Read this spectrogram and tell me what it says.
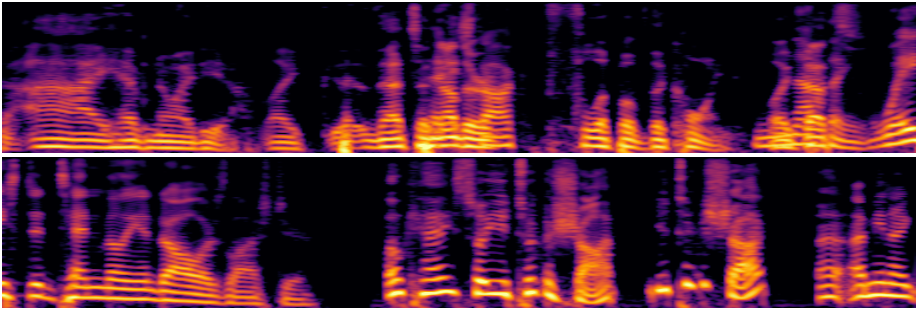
I have no idea. Like that's Penny another stock? flip of the coin. Like Nothing. that's Wasted ten million dollars last year. okay. So you took a shot. You took a shot. I mean, I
